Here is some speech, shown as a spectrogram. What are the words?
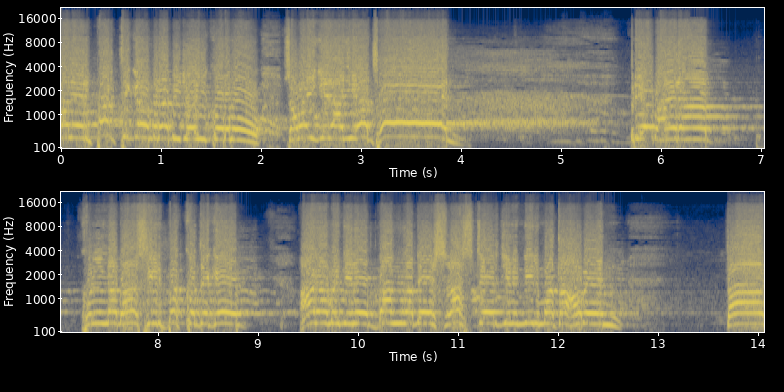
দলের প্রার্থীকে আমরা বিজয়ী করব। সবাই কি রাজি আছেন? প্রিয় ভাইরা খুলনাবাসীর পক্ষ থেকে আগামী দিনে বাংলাদেশ রাষ্ট্রের যিনি নির্মাতা হবেন, তার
